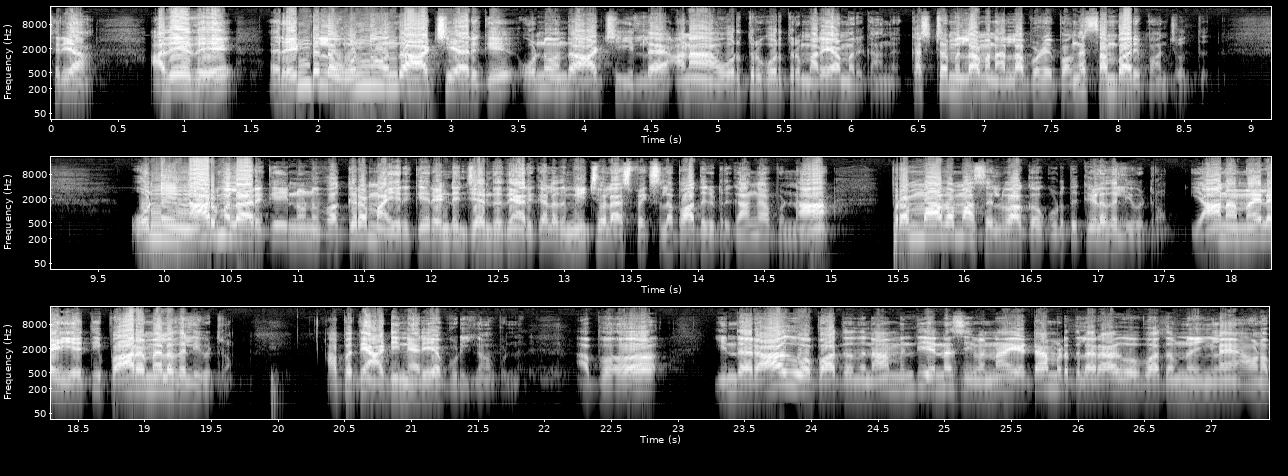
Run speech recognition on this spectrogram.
சரியா? அதே இது ரெண்டில் ஒன்று வந்து ஆட்சியாக இருக்குது ஒன்று வந்து ஆட்சி இல்லை ஆனால் ஒருத்தருக்கு ஒருத்தர் மறையாமல் இருக்காங்க. கஷ்டம் இல்லாமல் நல்லா பிழைப்பாங்க சம்பாதிப்பான் சொத்து. ஒன்று நார்மலாக இருக்குது இன்னொன்று வக்ரமாக இருக்குது ரெண்டும் சேர்ந்து தான் இருக்குது அல்லது மியூச்சுவல் ஆஸ்பெக்ட்ஸில் பார்த்துக்கிட்டு இருக்காங்க அப்படின்னா பிரமாதமாக செல்வாக்கை கொடுத்து கீழே தள்ளி விட்டுரும். யானை மேலே ஏற்றி பாறை மேலே தள்ளி விட்டுரும். அப்போத்தையும் அடி நிறையா பிடிக்கும் அப்படின்னு. அப்போது இந்த ராகுவை பார்த்ததுன்னா முந்தி என்ன செய்வேன்னா எட்டாம் இடத்துல ராகுவை பார்த்தோம்னு வைங்களேன் அவனை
